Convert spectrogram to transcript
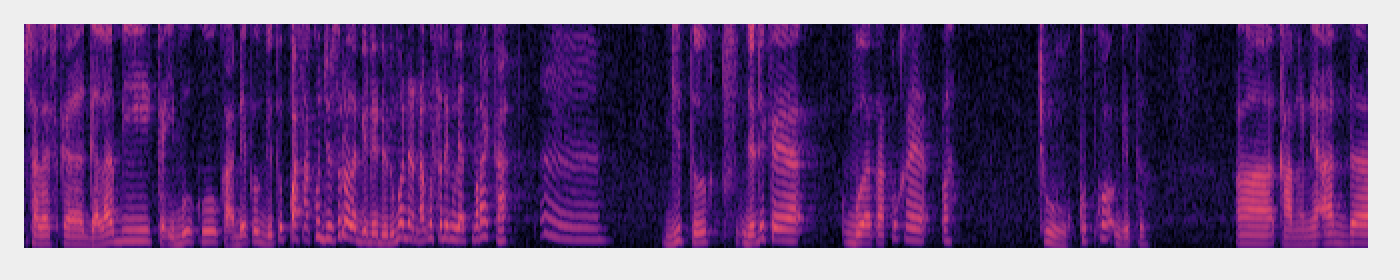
misalnya ke Galabi, ke ibuku, ke adekku gitu. Pas aku justru lagi ada di rumah dan aku sering lihat mereka. Hmm. Gitu. Jadi kayak buat aku kayak, ah cukup kok gitu. Eh, kangennya ada,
